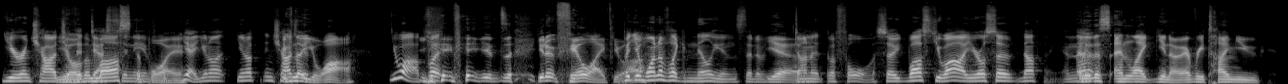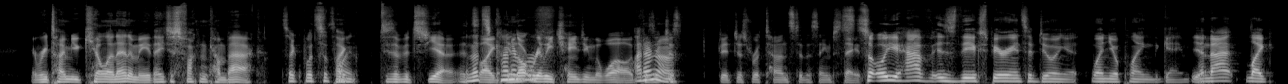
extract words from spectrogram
you're in charge You're of the, the destiny master of boy. Yeah, you're not you're not in charge. Even though of the- you are. you are, but you, you don't feel like you are. but you're one of like millions that have Yeah. done it before. So whilst you are, you're also nothing. And that, and this and like you know every time you every time you kill an enemy they just fucking come back it's like what's the it's point? like it's, it's yeah it's that's like kind you're of not ref- really changing the world I don't know. it just it just returns to the same state So all you have is the experience of doing it when you're playing the game. Yeah. And that like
